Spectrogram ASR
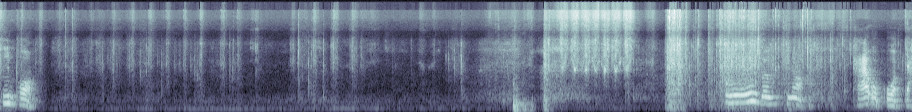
คืนพร้อม อ้ยเบิ่งพี่น้องขาอบอวบๆจ้ะ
